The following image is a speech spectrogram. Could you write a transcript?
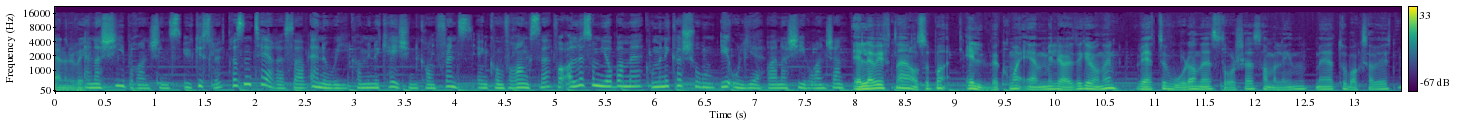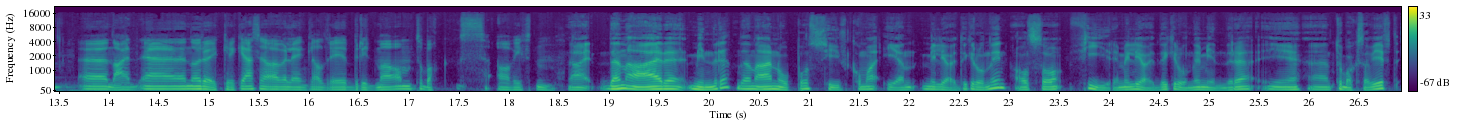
Energy. Energibransjens ukeslutt presenteres av NOE Communication Conference, en konferanse for alle som jobber med kommunikasjon i olje- og energibransjen. Elavgiften er altså på 11,1 milliarder kroner. Vet du hvordan det står seg sammenlignet med tobakksavgiften? Uh, nei, eh, nå røyker ikke jeg, så jeg har vel egentlig aldri brydd meg om tobakksavgiften. Nei, den er mindre. Den er nå på 7,1 milliarder kroner. Altså 4 milliarder kroner mindre i uh, tobakksavgift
